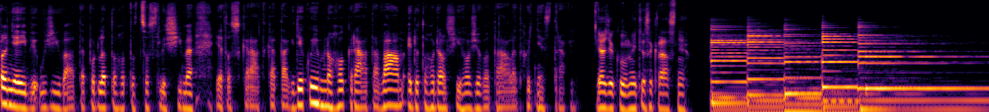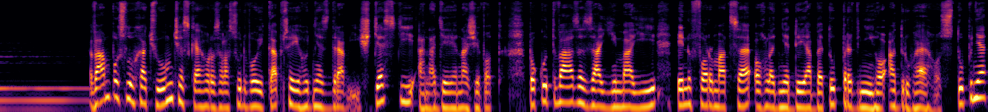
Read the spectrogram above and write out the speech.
plněji využíváte podle toho, to, co slyšíme. Je to zkrátka tak. Děkuji mnohokrát a vám i do toho dalšího života, ale hodně zdraví. Já děkuji, mějte se krásně. Vám posluchačům Českého rozhlasu Dvojka přeji hodně zdraví, štěstí a naděje na život. Pokud vás zajímají informace ohledně diabetu prvního a druhého stupně,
